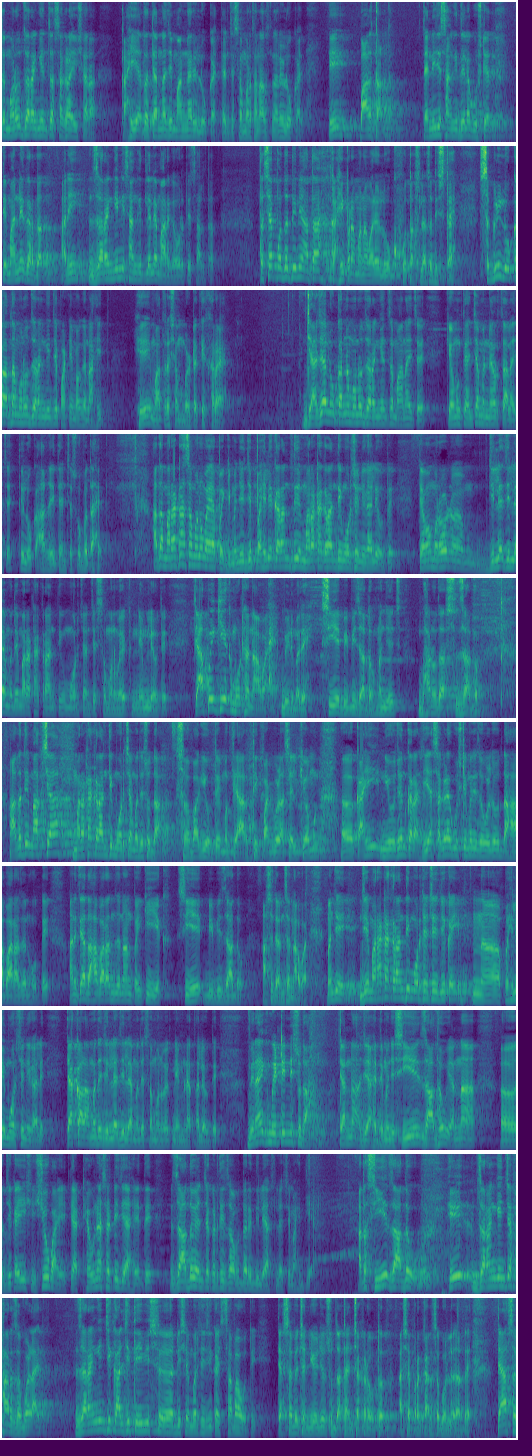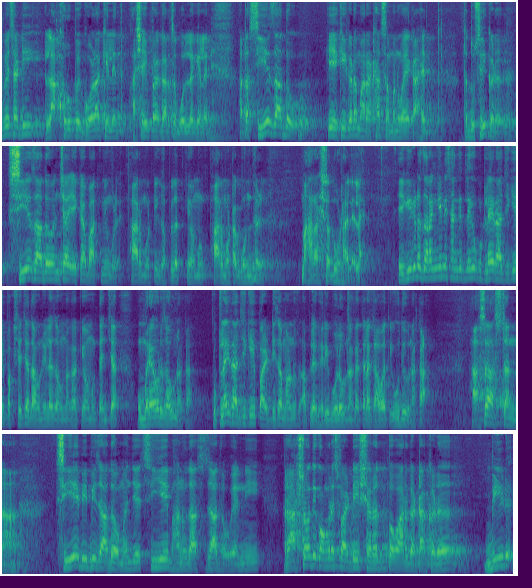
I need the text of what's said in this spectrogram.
तर मनोज जरांगेंचा सगळा इशारा काही आता त्यांना जे मानणारे लोक आहेत त्यांचे समर्थन असणारे लोक आहेत ते पाळतात. त्यांनी जे सांगितलेल्या गोष्टी आहेत ते मान्य करतात आणि जरांगींनी सांगितलेल्या मार्गावर ते चालतात. तशा पद्धतीने आता काही प्रमाणामध्ये लोक होत असल्याचं दिसत आहे सगळी लोकं आता मनोज जरांगेंच्या पाठीमागं नाहीत हे मात्र शंभर टक्के खरं आहे. ज्या ज्या लोकांना मनोज जरांगेंचं मानायचं आहे किंवा मग त्यांच्या म्हणण्यावर चालायचं आहे ते लोक आजही त्यांच्यासोबत आहेत. आता मराठा समन्वयापैकी म्हणजे जे पहिले क्रांती मराठा क्रांती मोर्चे निघाले होते तेव्हा मरो जिल्ह्या जिल्ह्यामध्ये मराठा क्रांती मोर्चांचे समन्वयक नेमले होते. त्यापैकी एक मोठं नाव आहे बीडमध्ये सी ए बी बी जाधव म्हणजेच भानुदास जाधव. आता ते मागच्या मराठा क्रांती मोर्चामध्ये सुद्धा सहभागी होते. मग ते आर्थिक पाठबळ असेल किंवा मग काही नियोजन करायचं या सगळ्या गोष्टीमध्ये जवळजवळ दहा बारा जण होते. आणि त्या दहा बारा जणांपैकी एक सी ए बी बी जाधव असं त्यांचं नाव आहे. म्हणजे जे मराठा क्रांती मोर्चाचे जे काही पहिले मोर्चे निघाले त्या काळामध्ये जिल्ह्या जिल्ह्यामध्ये समन्वयक नेमण्यात आले होते. विनायक मेटेंनी सुद्धा त्यांना जे आहे ते म्हणजे सी ए जाधव यांना जे काही हिशोब आहे त्या ठेवण्यासाठी जे आहे ते जाधव यांच्याकडे ती जबाबदारी दिली असल्याची माहिती आहे. आता सी ए जाधव हे जरांगेंच्या फार जवळ आहेत. जरांगेंची कालची तेवीस डिसेंबरची जी काही सभा होती त्या सभेचं नियोजनसुद्धा त्यांच्याकडे होतं अशा प्रकारचं बोललं जातं आहे त्या सभेसाठी लाखो रुपये गोळा केलेत अशाही प्रकारचं बोललं गेलं आहे आता सी ए जाधव हे एकीकडं मराठा समन्वयक आहेत तर दुसरीकडं सी ए जाधवांच्या एका बातमीमुळे फार मोठी गफलत किंवा मग फार मोठा गोंधळ महाराष्ट्रात उडालेला आहे. एकीकडे जरांगेंनी सांगितलं की कुठल्याही राजकीय पक्षाच्या दावणीला जाऊ नका किंवा मग त्यांच्या उमऱ्यावर जाऊ नका. कुठलाही राजकीय पार्टीचा माणूस आपल्या घरी बोलवू नका त्याला गावात येऊ देऊ नका. असं असताना सी ए बी बी जाधव म्हणजे सी ए भानुदास जाधव यांनी राष्ट्रवादी काँग्रेस पार्टी शरद पवार गटाकडं बीड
